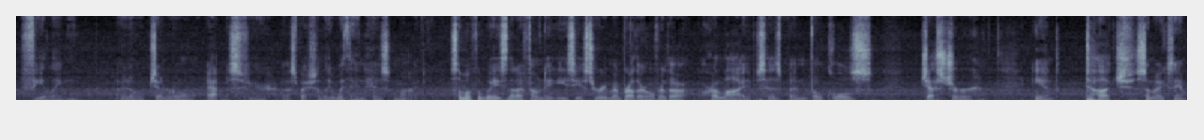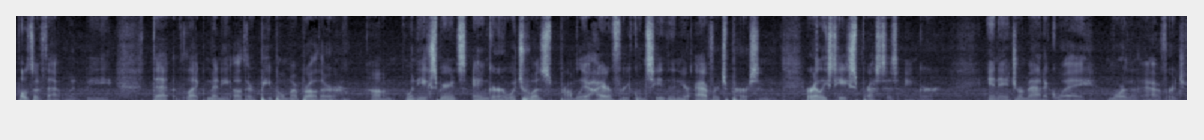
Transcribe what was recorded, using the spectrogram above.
feeling, I know, general atmosphere, especially within his mind. Some of the ways that I found it easiest to read my brother over the our lives has been vocals, gesture, and touch. Some examples of that would be that, like many other people, my brother, um, when he experienced anger, which was probably a higher frequency than your average person, or at least he expressed his anger in a dramatic way more than average.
